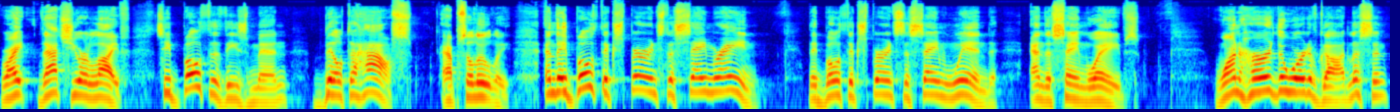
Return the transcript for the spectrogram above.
right? That's your life. See, both of these men built a house, absolutely. And they both experienced the same rain, they both experienced the same wind and the same waves. One heard the word of God, listen,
